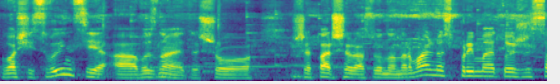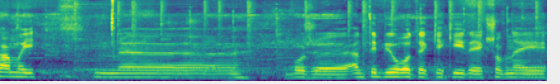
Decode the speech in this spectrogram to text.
вашій свинці, а ви знаєте, що ще перший раз вона нормально сприйме той же самий е, боже, антибіотик, який, якщо в неї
